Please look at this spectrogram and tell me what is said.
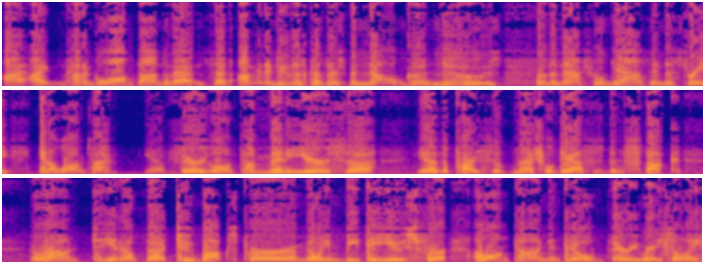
I, I kind of glomped onto that and said, I'm going to do this because there's been no good news for the natural gas industry in a long time. Yeah, very long time, many years. Uh, yeah, the price of natural gas has been stuck around you know uh, two bucks per million BTUs for a long time until very recently.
